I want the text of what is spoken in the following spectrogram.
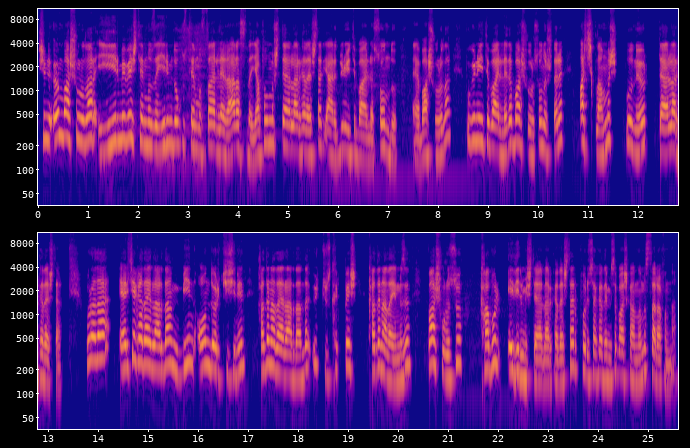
Şimdi ön başvurular 25 Temmuz'da 29 Temmuz tarihleri arasında yapılmış değerli arkadaşlar. Yani dün itibariyle sondu e, başvurular. Bugün itibariyle de başvuru sonuçları açıklanmış bulunuyor değerli arkadaşlar. Burada erkek adaylardan 1014 kişinin kadın adaylardan da 345 kadın adayımızın başvurusu kabul edilmiş değerli arkadaşlar. Polis Akademisi Başkanlığımız tarafından.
